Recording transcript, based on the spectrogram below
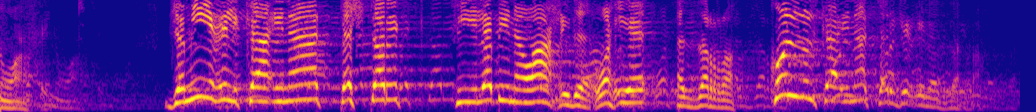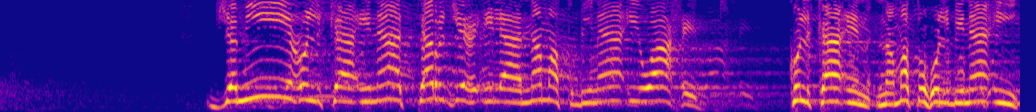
واحد. جميع الكائنات تشترك في لبنه واحدة وهي الذرة. كل الكائنات ترجع إلى الذرة. جميع الكائنات ترجع إلى نمط بنائي واحد. كل كائن نمطه البنائي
